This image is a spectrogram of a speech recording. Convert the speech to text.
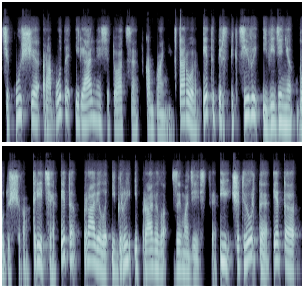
текущая работа и реальная ситуация в компании. Второе — это перспективы и видение будущего. Третье — это правила игры и правила взаимодействия. И четвертое — это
